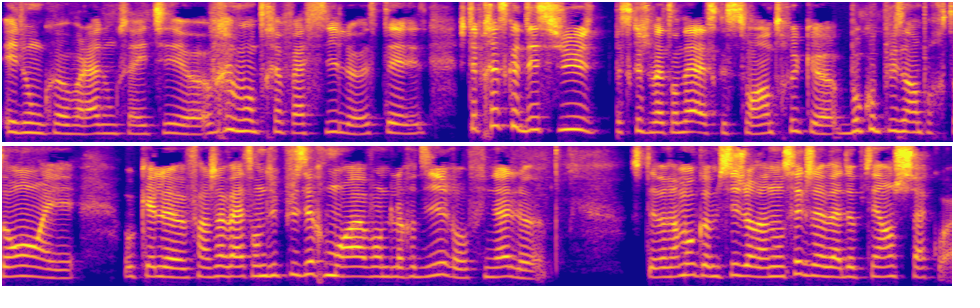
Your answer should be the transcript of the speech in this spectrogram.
et donc voilà, donc ça a été vraiment très facile. C'était, j'étais presque déçue parce que je m'attendais à ce que ce soit un truc beaucoup plus important et auquel, enfin, j'avais attendu plusieurs mois avant de leur dire. Au final, c'était vraiment comme si j'aurais annoncé que j'avais adopté un chat, quoi.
